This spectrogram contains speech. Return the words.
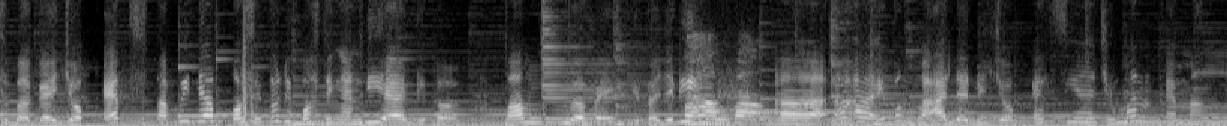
sebagai job ads tapi dia post itu di postingan dia gitu. Paham gak Fe? Gitu. Jadi paham, paham. Uh, uh, uh, itu nggak ada di job adsnya. Cuman emang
